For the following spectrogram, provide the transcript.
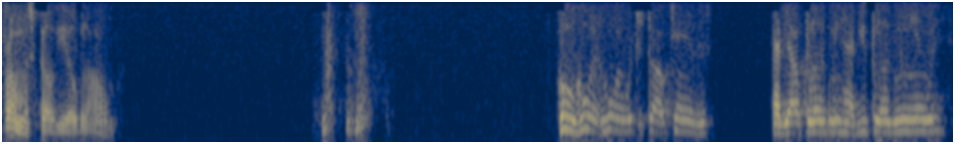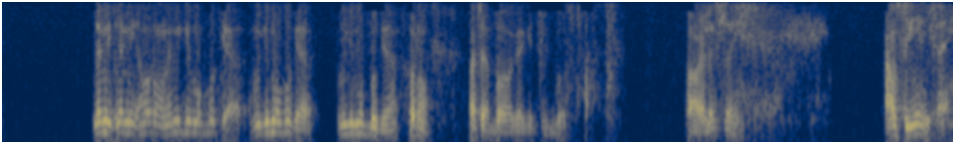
from Muskogee, Oklahoma? who who who in Wichita, Kansas? Have y'all plugged me? Have you plugged me in with? Let me let me hold on. Let me get my book out. Let me get my book out. Let me get my book out. Hold on. Watch out, boy. I gotta get this book. All right, let's see. I don't see anything.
